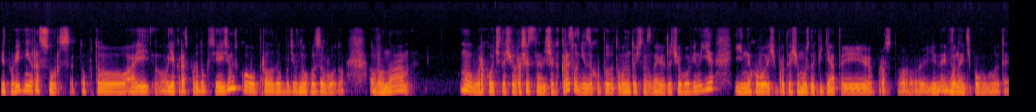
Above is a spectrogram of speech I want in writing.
відповідні ресурси? Тобто, а якраз продукція Ізюмського приладобудівного заводу, вона. Ну, враховуючи те, що рашисти навіть як креслення захопили, то вони точно знають, для чого він є, і не говорячи про те, що можна підняти і просто і в неті погуглити,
